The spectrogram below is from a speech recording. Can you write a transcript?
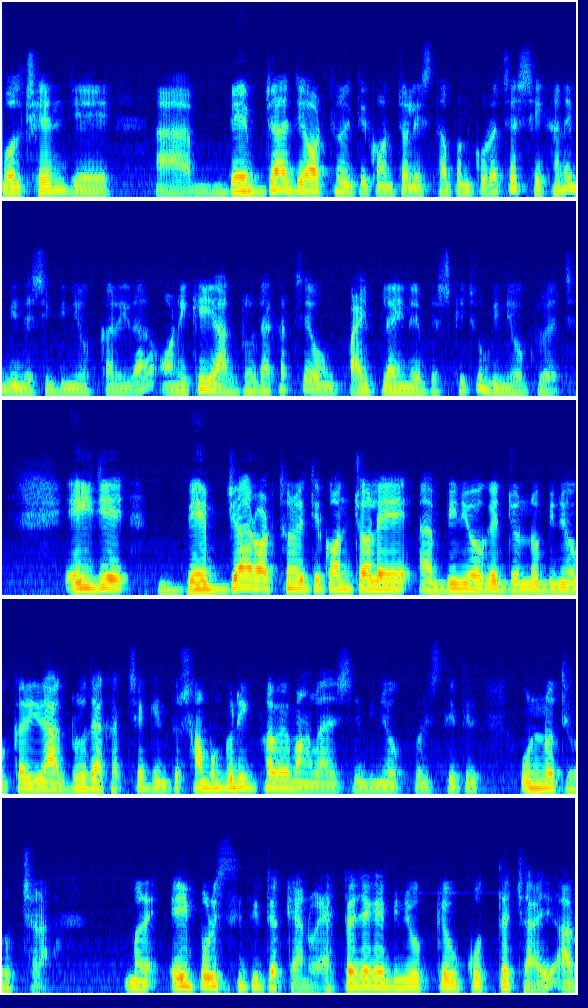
বলছেন যে বেবজা যে অর্থনৈতিক অঞ্চল স্থাপন করেছে, সেখানে বিদেশি বিনিয়োগকারীরা অনেকেই আগ্রহ দেখাচ্ছে এবং পাইপলাইনের বেশ কিছু বিনিয়োগ রয়েছে। এই যে বেবজার অর্থনৈতিক অঞ্চলে বিনিয়োগের জন্য বিনিয়োগকারীরা আগ্রহ দেখাচ্ছে, কিন্তু সামগ্রিকভাবে বাংলাদেশের বিনিয়োগ পরিস্থিতির উন্নতি হচ্ছে না। মানে এই পরিস্থিতিটা কেন? একটা জায়গায় বিনিয়োগ কেউ করতে চায়, আর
